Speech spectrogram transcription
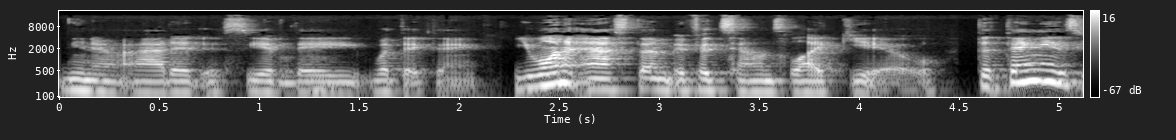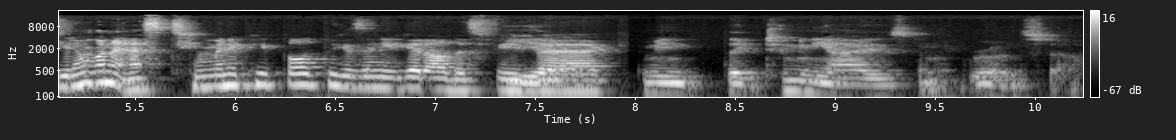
you know, at it and see if they mm-hmm. what they think. You want to ask them if it sounds like you. The thing is, you don't want to ask too many people because then you get all this feedback. Yeah. I mean, like too many eyes can like ruin stuff.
